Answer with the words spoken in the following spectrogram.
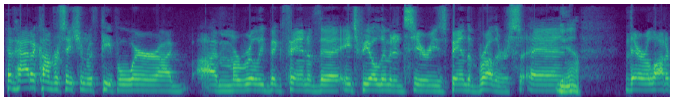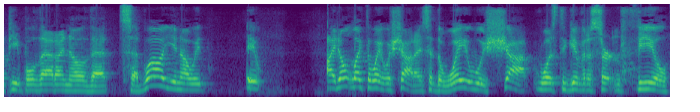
have had a conversation with people where I, I'm a really big fan of the HBO limited series Band of Brothers, and Yeah. there are a lot of people that I know that said, well, you know, it it I don't like the way it was shot. I said the way it was shot was to give it a certain feel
